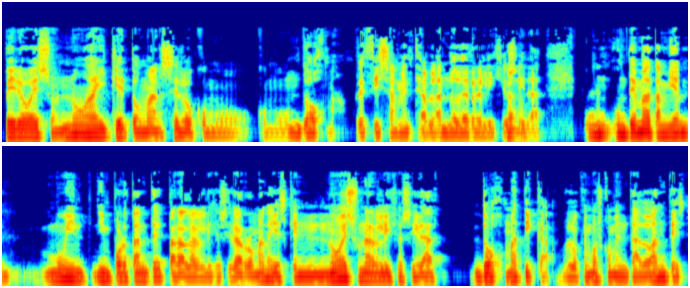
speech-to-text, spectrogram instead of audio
pero eso, no hay que tomárselo como, como un dogma, precisamente hablando de religiosidad. Un, un tema también muy importante para la religiosidad romana y es que no es una religiosidad dogmática, lo que hemos comentado antes.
